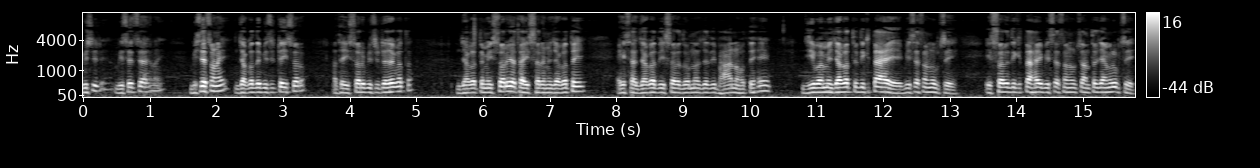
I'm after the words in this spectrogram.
विशिष्ट विशेष है नहीं। विशेषण है, जगत विशिष्ट ईश्वर। अथा ईश्वर विशिष्ट जगत। जगत में ईश्वर है अथा ईश्वर में जगत है। ऐसा जगत ईश्वर दोनों यदि भान होते हैं जीव में जगत दिखता है विशेषण रूप से ईश्वर दिखता है विशेषण रूप से अंतर्जाम रूप से।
